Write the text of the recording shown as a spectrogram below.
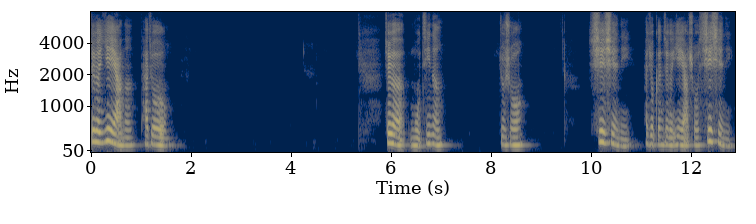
这个叶芽呢，它就。这个母鸡呢，就说：“谢谢你。”它就跟这个叶芽说：“谢谢你，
